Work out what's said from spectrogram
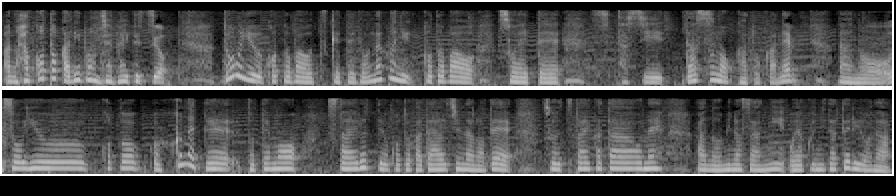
あの箱とかリボンじゃないですよ。どういう言葉をつけてどんな風に言葉を添えて差し出すのかとかねあのそういうことを含めてとても伝えるっていうことが大事なのでそういう伝え方をねあの皆さんにお役に立てるような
